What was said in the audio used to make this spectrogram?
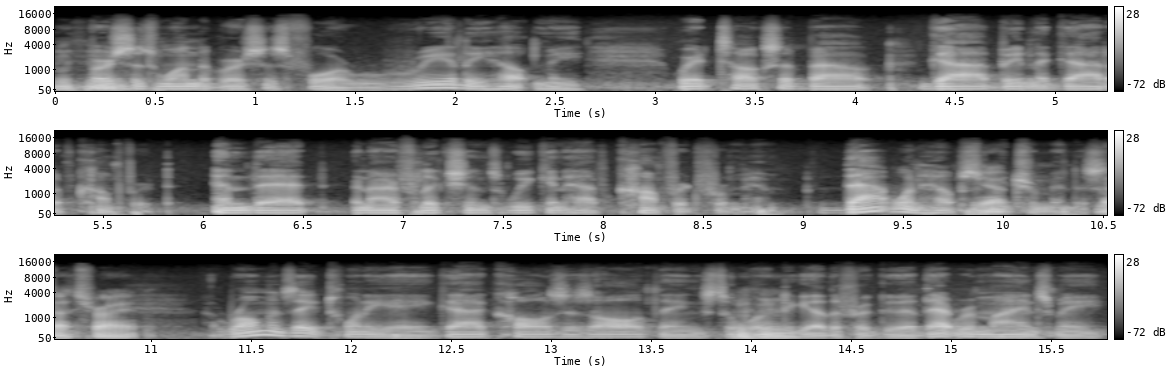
mm-hmm. verses one to verses four, really helped me, where it talks about God being the God of comfort, and that in our afflictions we can have comfort from Him. That one helps me tremendously. That's right. Romans eight twenty eight, God causes all things to work mm-hmm. together for good. That reminds me,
